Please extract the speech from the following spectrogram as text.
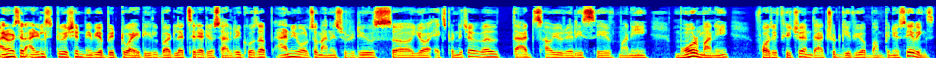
I know it's an ideal situation, maybe a bit too ideal, but let's say that your salary goes up and you also manage to reduce uh, your expenditure. Well, that's how you really save money, more money for the future, and that should give you a bump in your savings.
